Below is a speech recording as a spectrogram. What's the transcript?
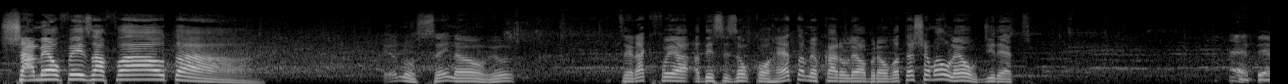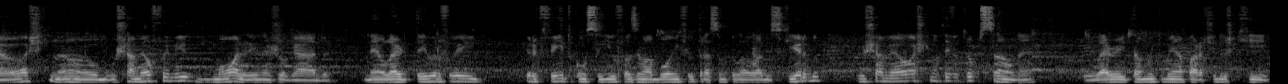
Chamel fez a falta! Eu não sei não, viu? Será que foi a, a decisão correta, meu caro Léo Abrão? Vou até chamar o Léo direto. É, eu acho que não. O Chamel foi meio mole ali na jogada. Né? O Larry Taylor foi perfeito, conseguiu fazer uma boa infiltração pelo lado esquerdo. E o Chamel acho que não teve outra opção, né? O Larry tá muito bem na partida, acho que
